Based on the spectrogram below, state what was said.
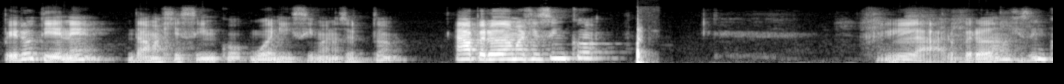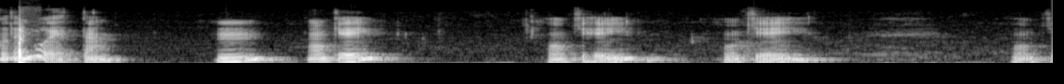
Pero tiene dama G5 buenísima, ¿no es cierto? Ah, pero dama G5... Claro, pero dama G5 tengo esta. Mm, ok. Ok. Ok. Ok.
